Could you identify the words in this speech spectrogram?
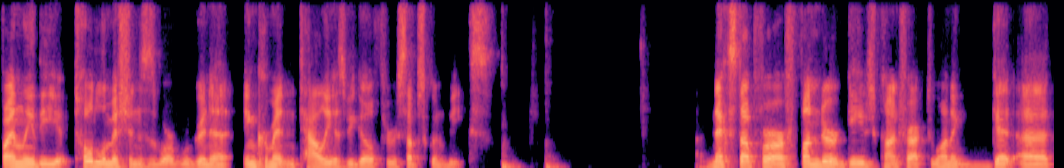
Finally, the total emissions is what we're going to increment and tally as we go through subsequent weeks. Next up for our funder gauge contract, we want to get a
